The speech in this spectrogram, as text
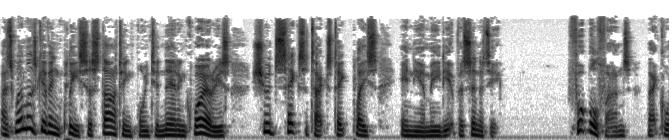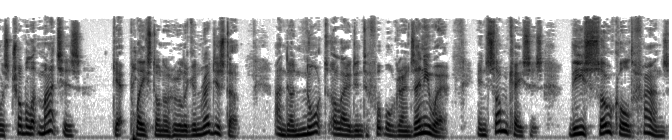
as well as giving police a starting point in their inquiries should sex attacks take place in the immediate vicinity. Football fans that cause trouble at matches get placed on a hooligan register and are not allowed into football grounds anywhere. In some cases, these so-called fans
